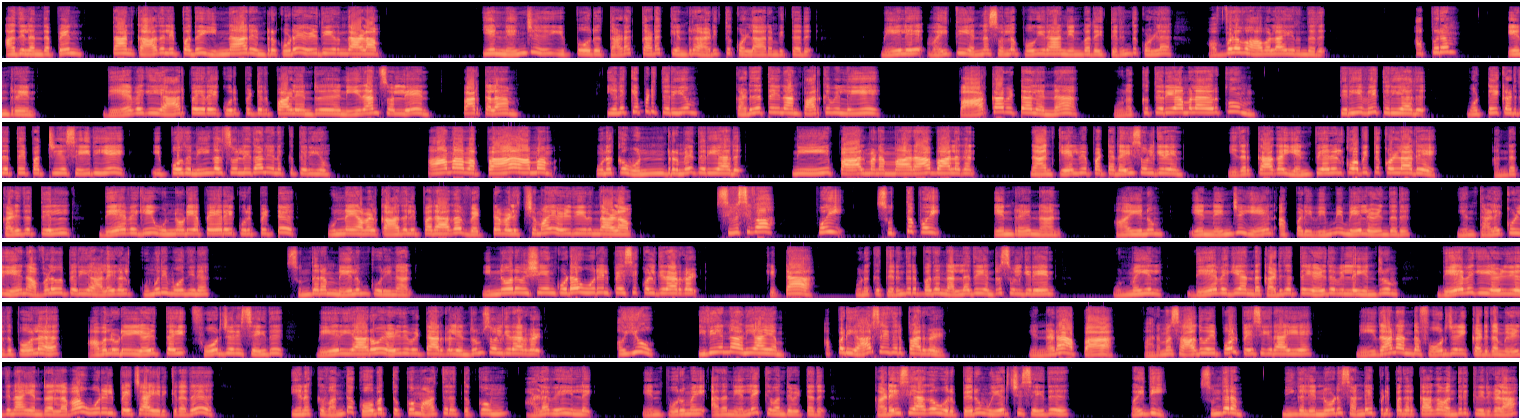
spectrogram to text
அதில் அந்த பெண் தான் காதலிப்பது இன்னார் என்று கூட எழுதியிருந்தாளாம். என் நெஞ்சு இப்போது தடக் தடக் என்று அடித்துக் கொள்ள ஆரம்பித்தது. மேலே வைத்தி என்ன சொல்லப் போகிறான் என்பதை தெரிந்து கொள்ள அவ்வளவு ஆவலாயிருந்தது. அப்புறம்? என்றேன். தேவகி யார் பெயரை குறிப்பிட்டிருப்பாள் என்று நீதான் சொல்லேன். பார்க்கலாம். எனக்கெப்படி தெரியும்? கடிதத்தை நான் பார்க்கவில்லையே. பார்க்காவிட்டால் என்ன? உனக்கு தெரியாமலா இருக்கும்? தெரியவே தெரியாது. மொட்டை கடிதத்தை பற்றிய செய்தியே இப்போது நீங்கள் சொல்லிதான் எனக்கு தெரியும். ஆமாம் அப்பா ஆமாம். உனக்கு ஒன்றுமே தெரியாது. நீ பால்மணம் மாறா பாலகன். நான் கேள்விப்பட்டதை சொல்கிறேன். இதற்காக என் பேரில் கோபித்துக் கொள்ளாதே. அந்த கடிதத்தில் தேவகி உன்னுடைய பெயரை குறிப்பிட்டு உன்னை அவள் காதலிப்பதாக வெட்ட வெளிச்சமாய் எழுதியிருந்தாளாம். சிவசிவா பொய் சுத்த பொய் என்றேன் நான். ஆயினும் என் நெஞ்சு ஏன் அப்படி விம்மி மேல் எழுந்தது? என் தலைக்குள் ஏன் அவ்வளவு பெரிய அலைகள் குமுறி மோதின? சுந்தரம் மேலும் கூறினான். இன்னொரு விஷயம் கூட ஊரில் பேசிக் கொள்கிறார்கள். கிட்டா உனக்கு தெரிந்திருப்பது நல்லது என்று சொல்கிறேன். உண்மையில் தேவகி அந்த கடிதத்தை எழுதவில்லை என்றும் தேவகி எழுதியது போல அவளுடைய எழுத்தை ஃபோர்ஜரி செய்து வேறு யாரோ எழுதிவிட்டார்கள் என்றும் சொல்கிறார்கள். ஐயோ இது என்ன அநியாயம்? அப்படி யார் செய்திருப்பார்கள்? என்னடா அப்பா பரமசாதுவைப் போல் பேசுகிறாயே நீதான் அந்த ஃபோர்ஜரி கடிதம் எழுதினாய் என்றல்லவா ஊரில் பேச்சாயிருக்கிறது? எனக்கு வந்த கோபத்துக்கும் ஆத்திரத்துக்கும் அளவே இல்லை. என் பொறுமை அதன் எல்லைக்கு வந்துவிட்டது. கடைசியாக ஒரு பெரும் முயற்சி செய்து வைத்தி சுந்தரம் நீங்கள் என்னோடு சண்டை பிடிப்பதற்காக வந்திருக்கிறீர்களா?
